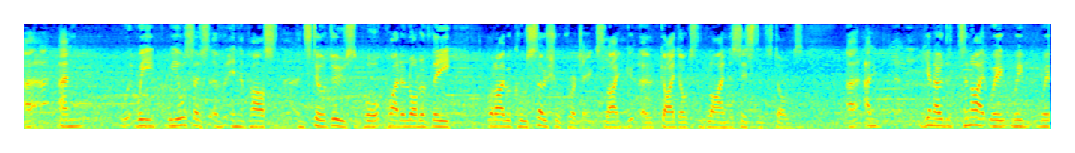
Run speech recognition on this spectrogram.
uh, and we we also in the past and still do support quite a lot of the what I would call social projects like uh, guide dogs the blind, assistance dogs, uh, and you know the, tonight we we we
